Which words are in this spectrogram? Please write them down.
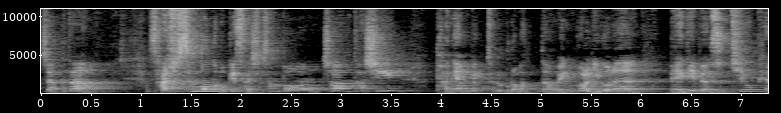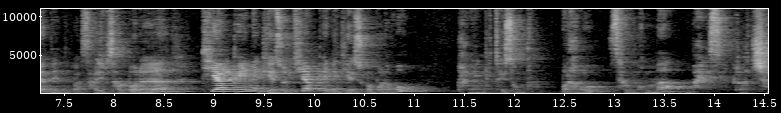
자, 그 다음 43번도 볼게. 43번. 자, 다시 방향 벡터를 물어봤다. 웬걸 이거는 매개 변수 t로 표현되는 거야. 43번은 t 앞에 있는 개수, t 앞에 있는 개수가 뭐라고? 방향 벡터의 성분. 뭐라고? 3, 마이너스 1. 그렇죠.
